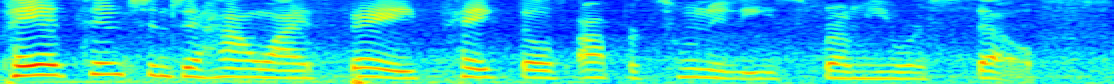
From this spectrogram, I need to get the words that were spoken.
Pay attention to how I say take those opportunities from yourself.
